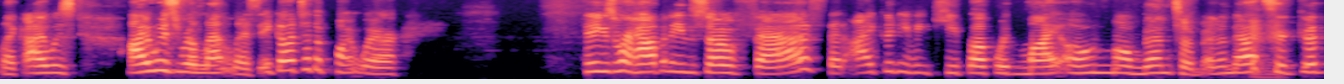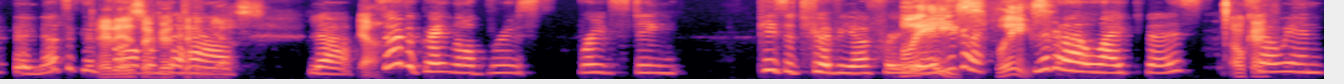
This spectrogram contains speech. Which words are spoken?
Like I was, I was relentless. It got to the point where things were happening so fast that I couldn't even keep up with my own momentum. And that's a good thing. That's a good Mm-hmm. It problem is a good to thing. have. Yes. Yeah. Yeah. So I have a great little Bruce Springsteen piece of trivia for you. Please, You're gonna, please. you're gonna like this. Okay. So in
